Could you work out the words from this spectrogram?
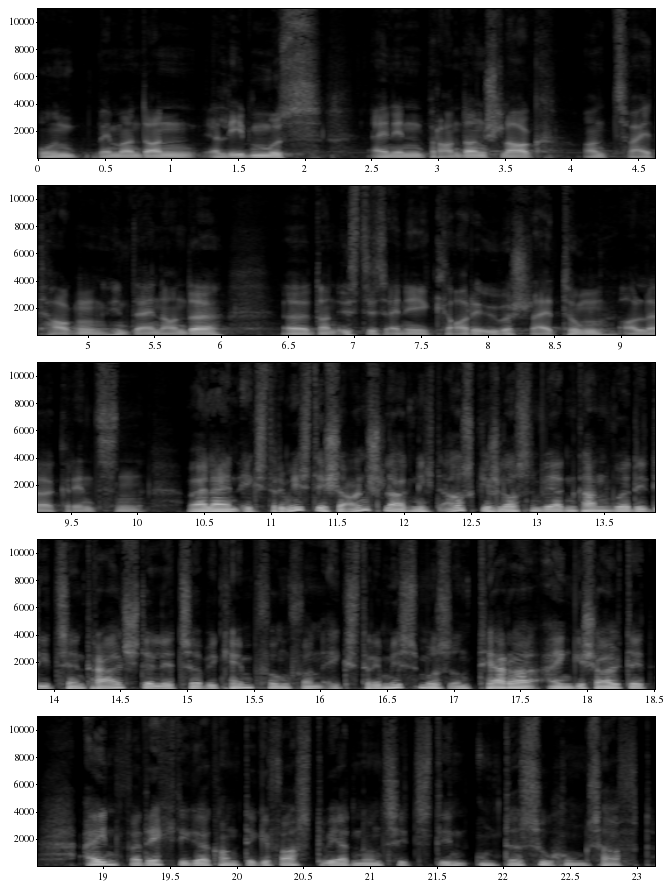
Und wenn man dann erleben muss, einen Brandanschlag an zwei Tagen hintereinander, dann ist es eine klare Überschreitung aller Grenzen. Weil ein extremistischer Anschlag nicht ausgeschlossen werden kann, wurde die Zentralstelle zur Bekämpfung von Extremismus und Terror eingeschaltet. Ein Verdächtiger konnte gefasst werden und sitzt in Untersuchungshaft.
